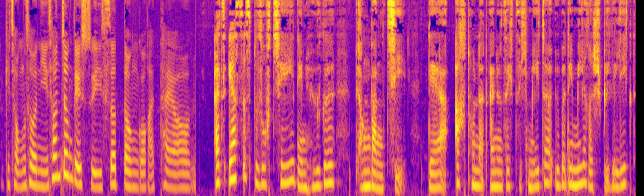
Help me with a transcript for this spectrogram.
이렇게 정선이 선정될 수 있었던 것 같아요. Als erstes besucht Che den Hügel Pyeongbangchi, der 861 Meter über dem Meeresspiegel liegt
